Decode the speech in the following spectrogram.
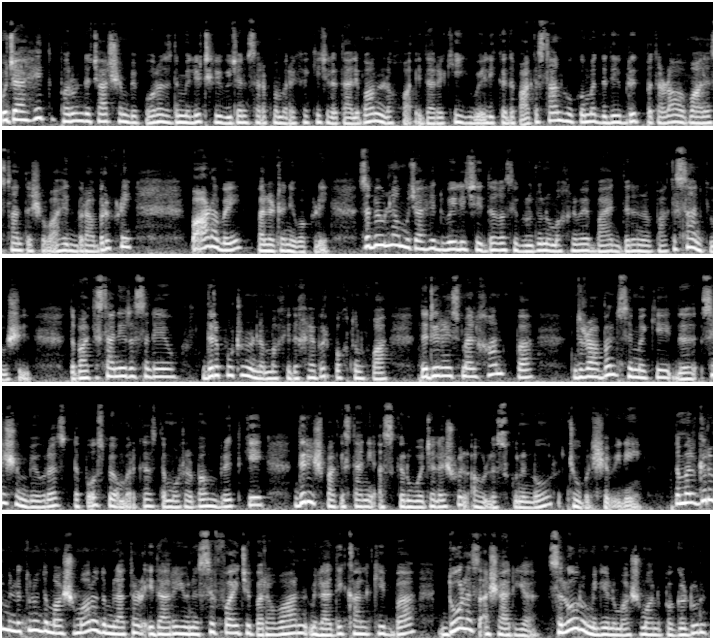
مجاهد پرون د چهارشنبه په ورځ د ملي ټلویزیون سره په مرکه کې چې د طالبانو لخوا اداره کیږي ویلي چې د پاکستان حکومت د دې برید په تړاو افغانستان ته شواهد برابر کړي په اړه به پلټنې وکړي زبی الله مجاهد ویلي چې دغه سیبرودونو مخنیوي باید د نن پاکستان کې وشي د پاکستاني رسنیو د رپورټونو لمخې د خیبر پښتونخوا د ډیر اسماعیل خان په درابن سیمه کې د سشنبه ورځ د پوسټ په مرکز د موټر بم برید کې دریش پاکستاني عسکر وژل شول او لسګونه نور جوړ شوي دي د ملګرو ملتونو د ماشومانو د ملاتړ ادارې یونیسف وایي چې په روان میلادي کال کې به 12.4 میلیون ماشومان په ګډون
